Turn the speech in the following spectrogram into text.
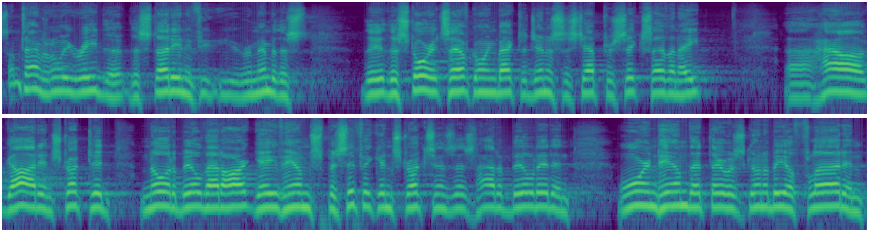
Sometimes when we read the, the study, and if you, you remember this, the, the story itself, going back to Genesis chapter 6, 7, 8, uh, how God instructed Noah to build that ark, gave him specific instructions as how to build it, and warned him that there was going to be a flood, and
